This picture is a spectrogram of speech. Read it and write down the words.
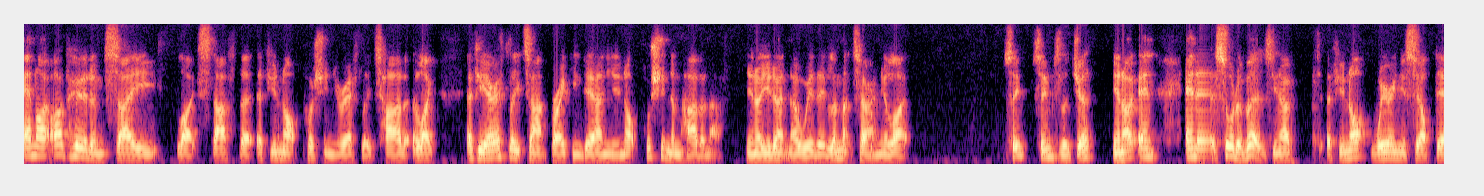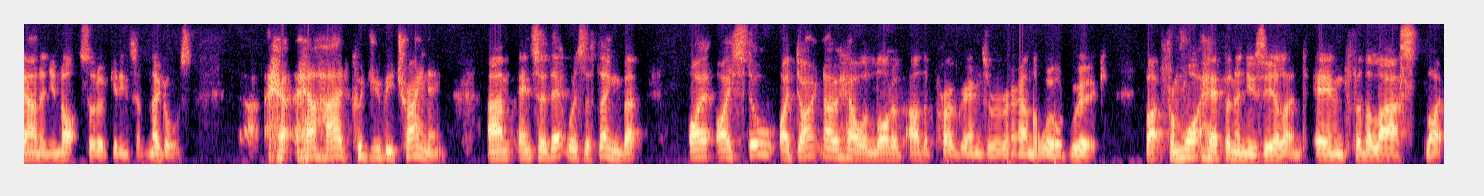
And I, I've heard him say like stuff that if you're not pushing your athletes hard, like if your athletes aren't breaking down, you're not pushing them hard enough. You know, you don't know where their limits are, and you're like, seems, legit. You know, and and it sort of is. You know, if you're not wearing yourself down and you're not sort of getting some niggles, how, how hard could you be training? Um, and so that was the thing. But I, I still I don't know how a lot of other programs around the world work. But from what happened in New Zealand, and for the last like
